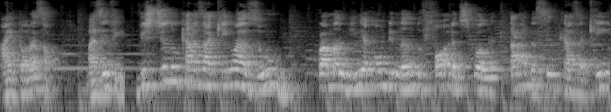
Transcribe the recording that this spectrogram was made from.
a entonação. Mas enfim, vestindo um casaquinho azul, com a manguinha combinando fora, desconectada, assim, casaquinho.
